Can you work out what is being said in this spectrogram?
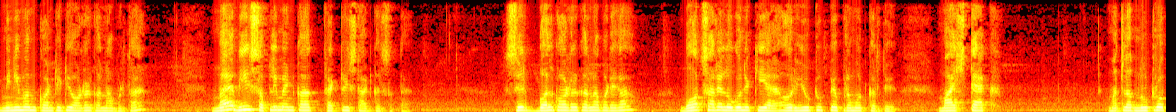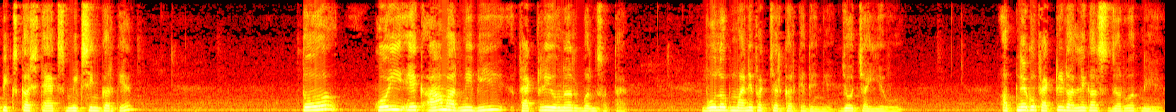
मिनिमम क्वांटिटी ऑर्डर करना पड़ता है। मैं भी सप्लीमेंट का फैक्ट्री स्टार्ट कर सकता है। सिर्फ़ बल्क ऑर्डर करना पड़ेगा। बहुत सारे लोगों ने किया है और यूट्यूब पे प्रमोट करते हैं। माई स्टैक मतलब न्यूट्रोपिक्स का स्टैक्स मिक्सिंग करके तो कोई एक आम आदमी भी फैक्ट्री ओनर बन सकता है। वो लोग मैन्युफैक्चर करके देंगे, जो चाहिए वो। अपने को फैक्ट्री डालने का ज़रूरत नहीं है।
